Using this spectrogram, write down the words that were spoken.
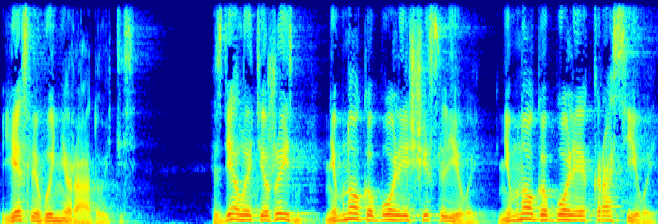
если вы не радуетесь. Сделайте жизнь немного более счастливой, немного более красивой,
